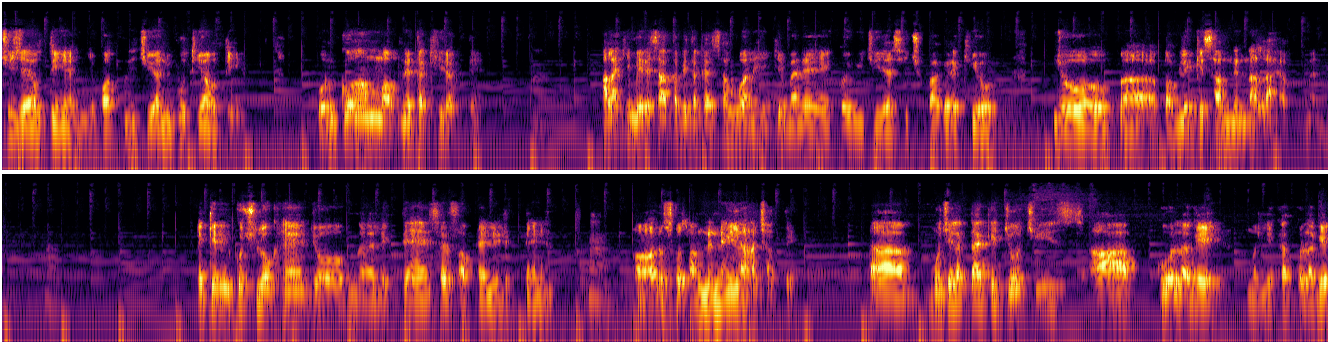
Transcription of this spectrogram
चीज़ें होती हैं, जो बहुत निजी अनुभूतियाँ होती हैं, उनको हम अपने तक ही रखते हैं। हालाँकि मेरे साथ अभी तक ऐसा हुआ नहीं कि मैंने कोई भी चीज़ ऐसी छुपा के रखी हो, जो पब्लिक के सामने ना लाया मैंने। लेकिन कुछ लोग हैं जो लिखते हैं सिर्फ़ अपने लिए लिखते हैं। हम्म। और उसको सामने नहीं लाना चाहते। आ, मुझे लगता है कि जो चीज़ आपको लगे लेखक को लगे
